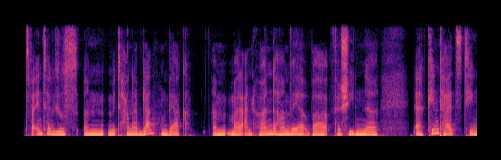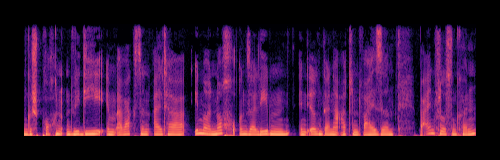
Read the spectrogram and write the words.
zwei Interviews ähm, mit Hannah Blankenberg ähm, mal anhören. Da haben wir ja über verschiedene äh, Kindheitsthemen gesprochen und wie die im Erwachsenenalter immer noch unser Leben in irgendeiner Art und Weise beeinflussen können.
